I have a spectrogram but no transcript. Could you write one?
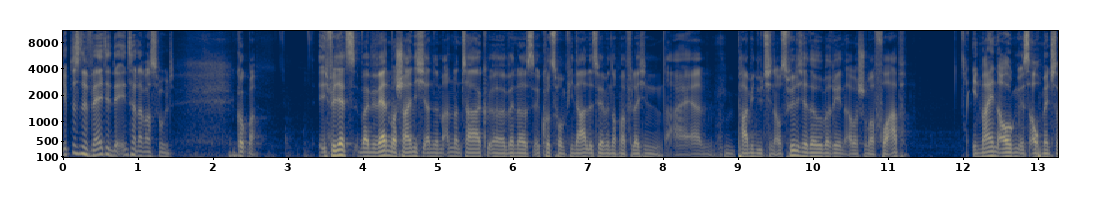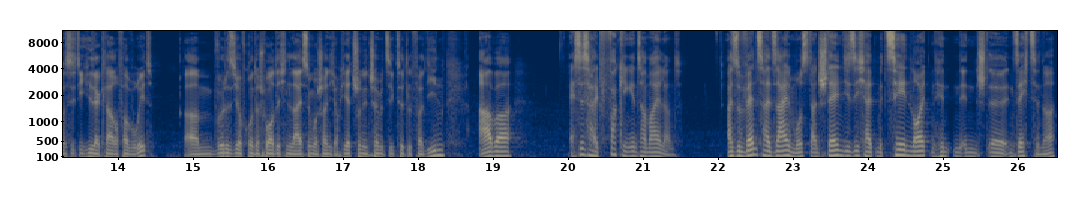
Gibt es eine Welt, in der Inter da was holt? Guck mal. Ich will jetzt, weil wir werden wahrscheinlich an einem anderen Tag, äh, wenn das kurz vorm Finale ist, werden wir nochmal vielleicht ein, äh, ein paar Minütchen ausführlicher darüber reden, aber schon mal vorab. In meinen Augen ist auch Manchester City hier der klare Favorit. Ähm, würde sich aufgrund der sportlichen Leistung wahrscheinlich auch jetzt schon den Champions League-Titel verdienen. Aber es ist halt fucking Inter Mailand. Also wenn es halt sein muss, dann stellen die sich halt mit zehn Leuten hinten in, äh, in 16er.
